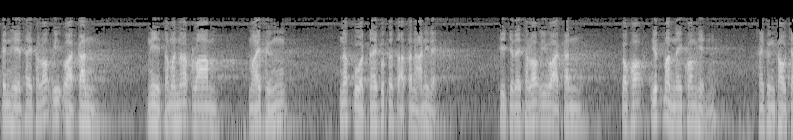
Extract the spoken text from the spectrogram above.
เป็นเหตุให้ทะเลาะวิวาทกัน นี่สมณพราหมณ์หมายถึงนักบวชในพุทธศาสนานี่แหละ ที่จะได้ทะเลาะวิวาทกัน ก็เพราะยึดมั่นในความเห็น ให้พึงเข้าใจ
